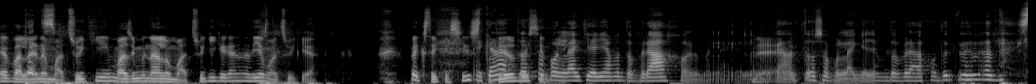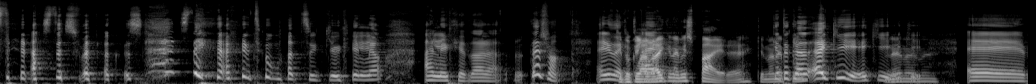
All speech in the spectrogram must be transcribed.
Έβαλα ένα ματσούκι μαζί με ένα άλλο ματσούκι και έκανα δύο ματσούκια. Παίξτε κι εσείς. Έκανα τόσα πολλά γέλια με το βράχο, ρε ναι. Έκανα τόσα πολλά γέλια με το βράχο. Το ότι ήταν ένα τεράστιο βράχο στην άκρη του ματσουκιού και λέω Αλήθεια τώρα. Τέλος πάντων. Anyway, και το κλαδάκι ε, να μην σπάει, ρε. Και, να και το κλαδάκι. Εκεί, εκεί. Ναι, εκεί. Ναι, ναι. Ε,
